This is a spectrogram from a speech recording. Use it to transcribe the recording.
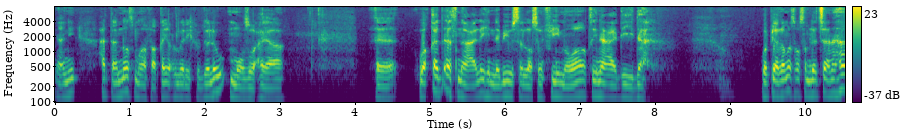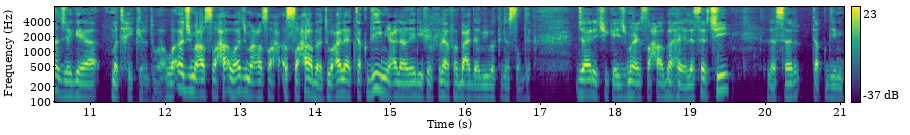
يعني یعنی حتى النص موافقي عمر كردلو موضوعها وقد أثنى عليه النبي صلى الله عليه وسلم في مواطن عديدة. وبيغمر صلى الله عليه وسلم هاجة جاء مدحي كردوا وأجمع, الصحابة وأجمع الصحابة على تقديم على غيره في الخلافة بعد أبي بكر الصديق. جاري شي كإجماع الصحابة هي لسر شي لسر تقديم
